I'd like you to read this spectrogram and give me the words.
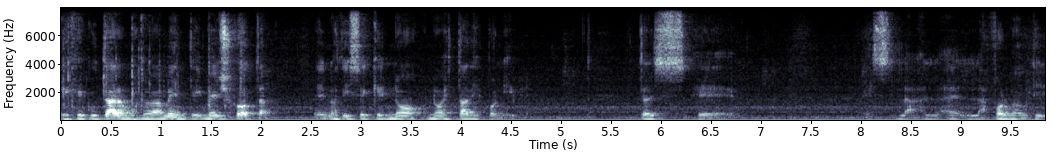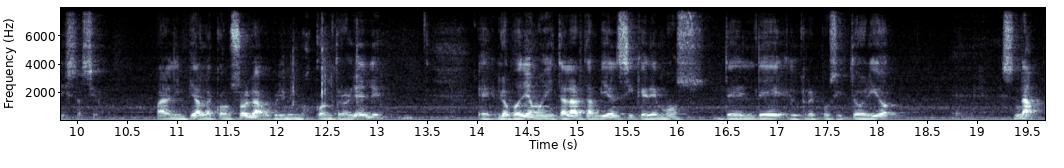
ejecutáramos nuevamente ImageJ, eh, nos dice que no, no está disponible. Entonces, eh, es la forma de utilización. Para limpiar la consola oprimimos control L. Eh, lo podríamos instalar también si queremos del del repositorio snap.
